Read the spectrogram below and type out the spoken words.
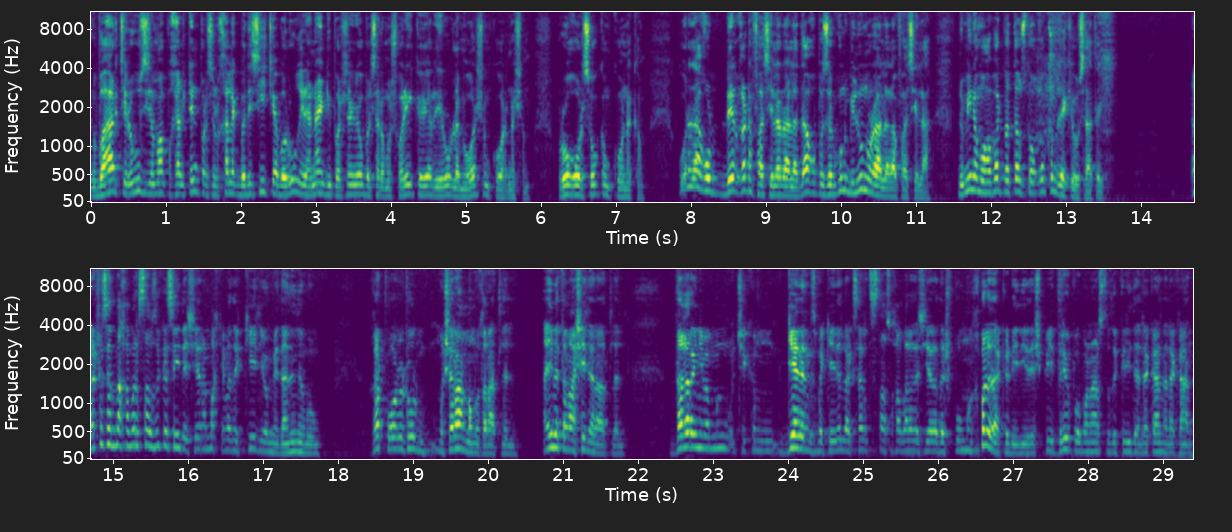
نو بهر چې روزي زما په خیال 10% خلک به دسی چې به روغ نه 90% یو بل سره مشورې کوي یار ضرور لمه ورشم کو ورنشم روغ ورسو کم کو نه کم ګوره دا خو ډیر غټه فاصله را لده خو په زرګونو ملیونو را لره فاصله نو مینه محبت په تاسو ته کوم ځای کې وساتئ ډاکټر صاحب خبر تاسو ځکه صحیح ده چې را مخکې به د کیل یو میدانونه وو غټ واړه ټول مشران به مو ته راتلل هغوی به تماشې ته راتلل دغه رنګ به موږ چې کوم ګیدرنګز به کېدل اکثر ستاسو خبره ده چې یاره د شپو موږ خپل دا کړي دي د شپې درې پر مناستو د کلی د لکان لکان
